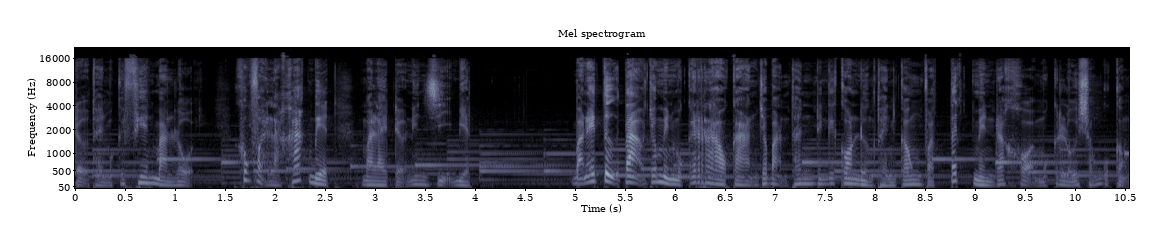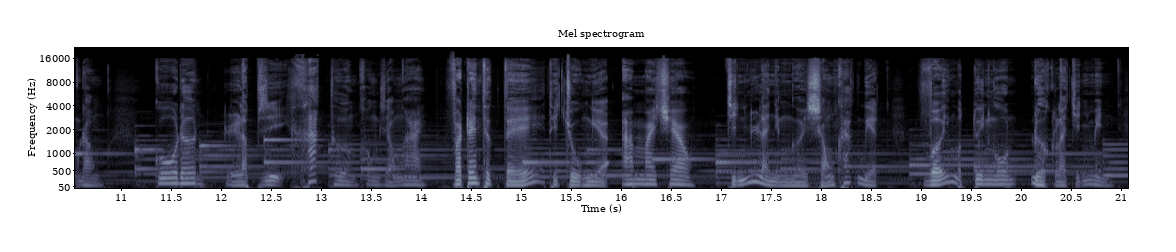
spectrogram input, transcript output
trở thành một cái phiên bản lỗi, không phải là khác biệt mà lại trở nên dị biệt. Bạn ấy tự tạo cho mình một cái rào cản cho bản thân trên cái con đường thành công và tách mình ra khỏi một cái lối sống của cộng đồng. Cô đơn lập dị khác thường không giống ai. Và trên thực tế thì chủ nghĩa am chính là những người sống khác biệt với một tuyên ngôn được là chính mình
